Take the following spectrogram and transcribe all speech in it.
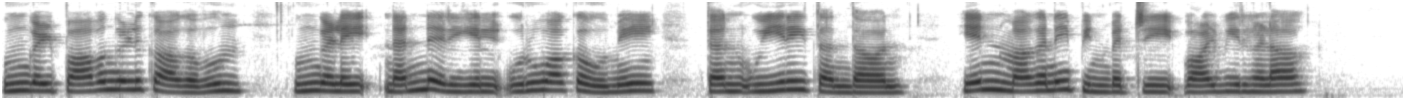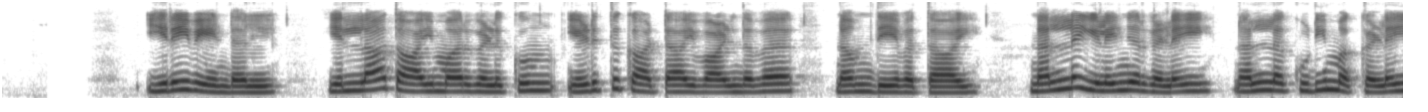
உங்கள் பாவங்களுக்காகவும் உங்களை நன்னெறியில் உருவாக்கவுமே தன் உயிரை தந்தான். என் மகனை பின்பற்றி வாழ்வீர்களா? இறைவேண்டல். எல்லா தாய்மார்களுக்கும் எடுத்துக்காட்டாய் வாழ்ந்தவர் நம் தேவதாய். நல்ல இளைஞர்களை நல்ல குடிமக்களை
